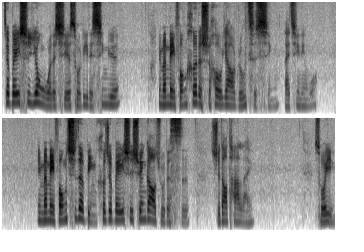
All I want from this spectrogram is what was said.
这杯是用我的血所立的新约。你们每逢喝的时候，要如此行，来纪念我。’”你们每逢吃这饼、喝这杯，是宣告主的死，直到他来。所以，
